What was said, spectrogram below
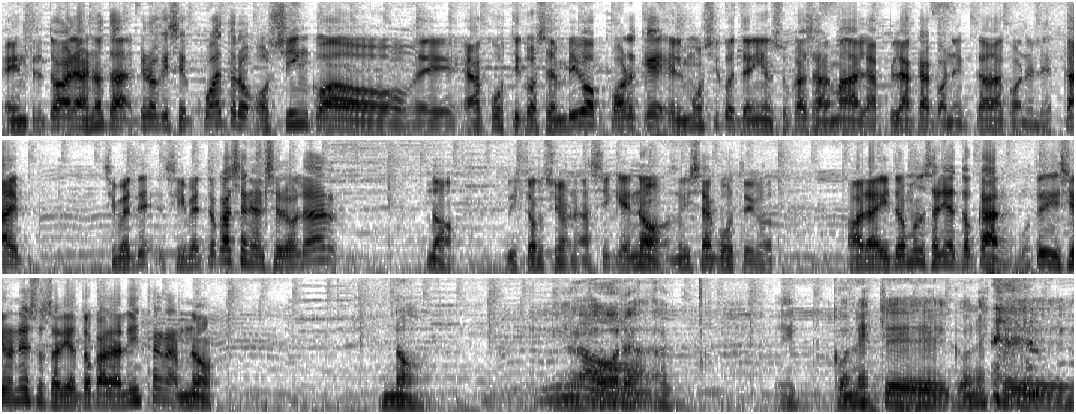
entre todas las notas, creo que hice cuatro o cinco eh, acústicos en vivo porque el músico tenía en su casa armada la placa conectada con el Skype. Si me, te- si me tocas en el celular, no, distorsiona. Así que no, no hice acústicos. Ahora, y todo el mundo salía a tocar. ¿Ustedes hicieron eso? ¿Salía a tocar al Instagram? No. no. No. Ahora, eh, con este, con este,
